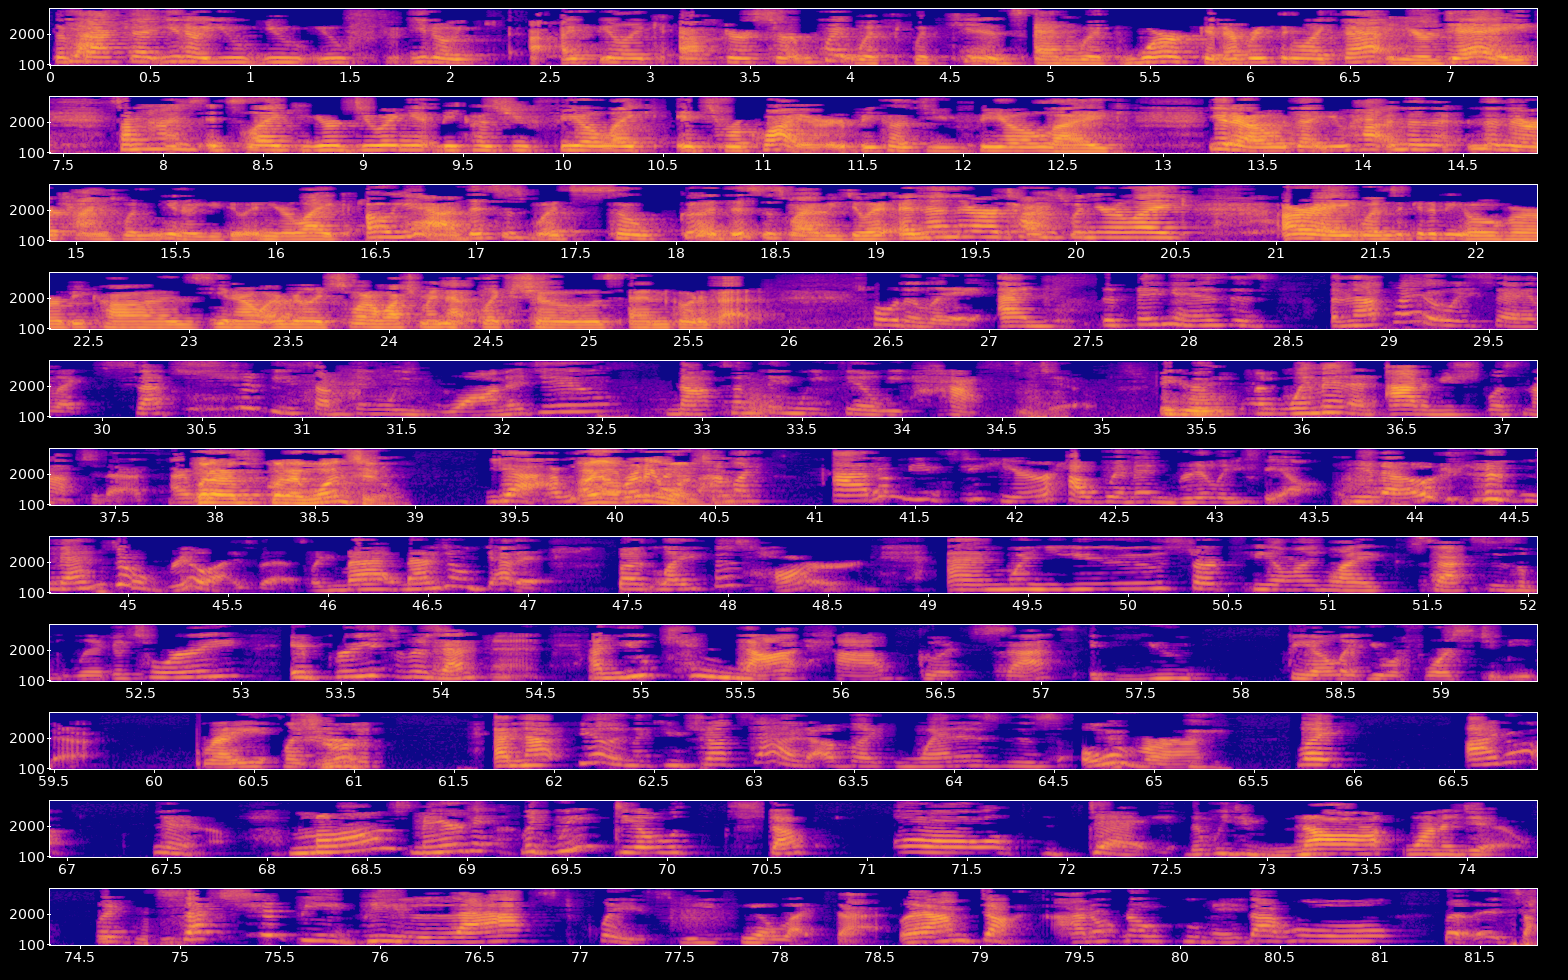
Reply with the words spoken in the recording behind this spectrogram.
the Yeah. fact that you know you you you you know I feel like after a certain point with with kids and with work and everything like that in your day, sometimes it's like you're doing it because you feel like it's required because you feel like you know that you have and then and then there are times when you know you do it and you're like oh yeah this is what's so good this is why we do it and then there are times when you're like all right when's it going to be over because you know I really just want to watch my Netflix shows and go to bed. Totally. And the thing is, is, and that's why I always say, like, sex should be something we want to do, not something we feel we have to do. Because Mhm. when women, and Adam, you should listen up to this. I But I but I want to. Yeah, I was. I already want to. I'm like, Adam needs to hear how women really feel, you know? Men don't realize this. Like, men, men don't get it. But life is hard. And when you start feeling like sex is obligatory, it breeds resentment. And you cannot have good sex if you feel like you were forced to be there. Right? Like, Sure. just- and that feeling, like you just said, of like, when is this over? Like, I don't, no, no, no. Moms, married, like we deal with stuff all day that we do not want to do. Like mm-hmm. sex should be the last place we feel like that. Like I'm done. I don't know who made that rule, but it's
